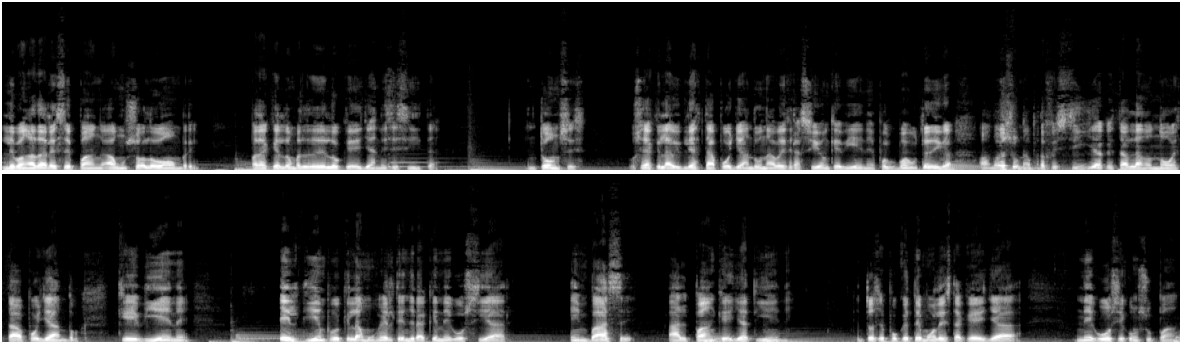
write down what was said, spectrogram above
le van a dar ese pan a un solo hombre, para que el hombre le dé lo que ella necesita, entonces, O sea que la Biblia está apoyando una aberración que viene. Porque más usted diga, ah, no es una profecía que está hablando. No, está apoyando que viene el tiempo que la mujer tendrá que negociar en base al pan que ella tiene. Entonces, ¿por qué te molesta que ella negocie con su pan?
